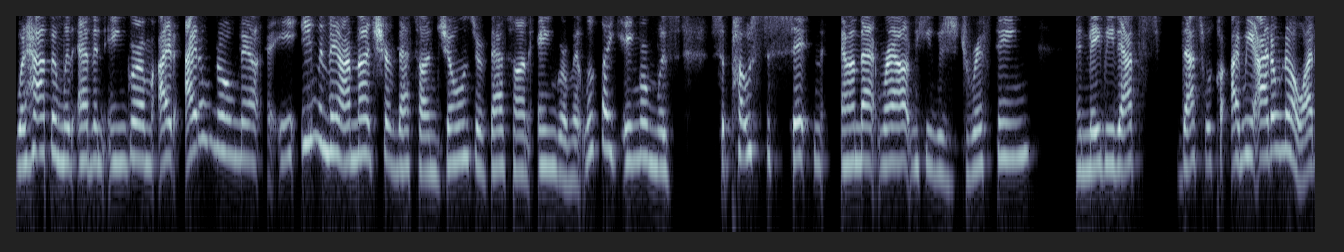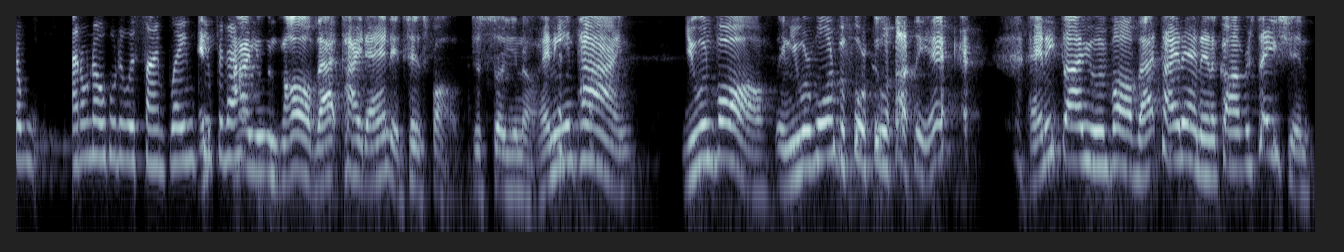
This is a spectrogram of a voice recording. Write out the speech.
what happened with Evan Engram, I I don't know now. Even there, I'm not sure if that's on Jones or if that's on Engram. It looked like Engram was supposed to sit on that route and he was drifting, and maybe that's that's what I mean. I don't know. I don't. I don't know who to assign blame to for that. How you involve that tight end, it's his fault. Just so you know, any time you involve, and you were warned before we went on the air. Anytime you involve that tight end in a conversation,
